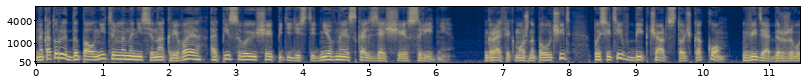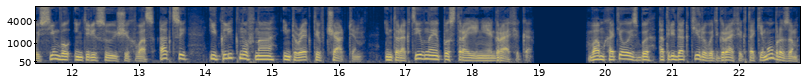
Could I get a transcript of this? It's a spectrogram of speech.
на который дополнительно нанесена кривая, описывающая 50-дневное скользящее среднее. График можно получить, посетив bigcharts.com, введя биржевой символ интересующих вас акций и кликнув на Interactive Charting — интерактивное построение графика. Вам хотелось бы отредактировать график таким образом,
